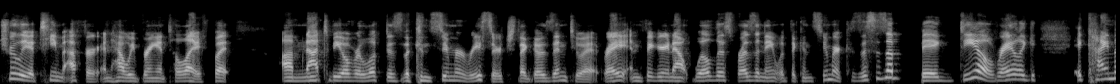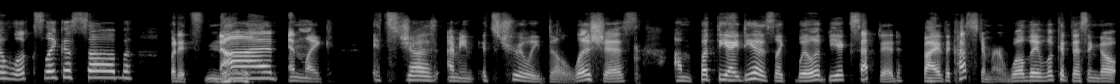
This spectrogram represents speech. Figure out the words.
truly a team effort and how we bring it to life but um, not to be overlooked is the consumer research that goes into it, right? And figuring out will this resonate with the consumer? Because this is a big deal, right? Like it kind of looks like a sub, but it's not. And like it's just i mean it's truly delicious um, but the idea is like will it be accepted by the customer? Will they look at this and go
